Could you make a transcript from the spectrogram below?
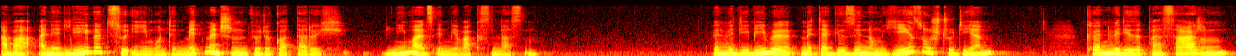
Aber eine Liebe zu ihm und den Mitmenschen würde Gott dadurch niemals in mir wachsen lassen. Wenn wir die Bibel mit der Gesinnung Jesu studieren, können wir diese Passagen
